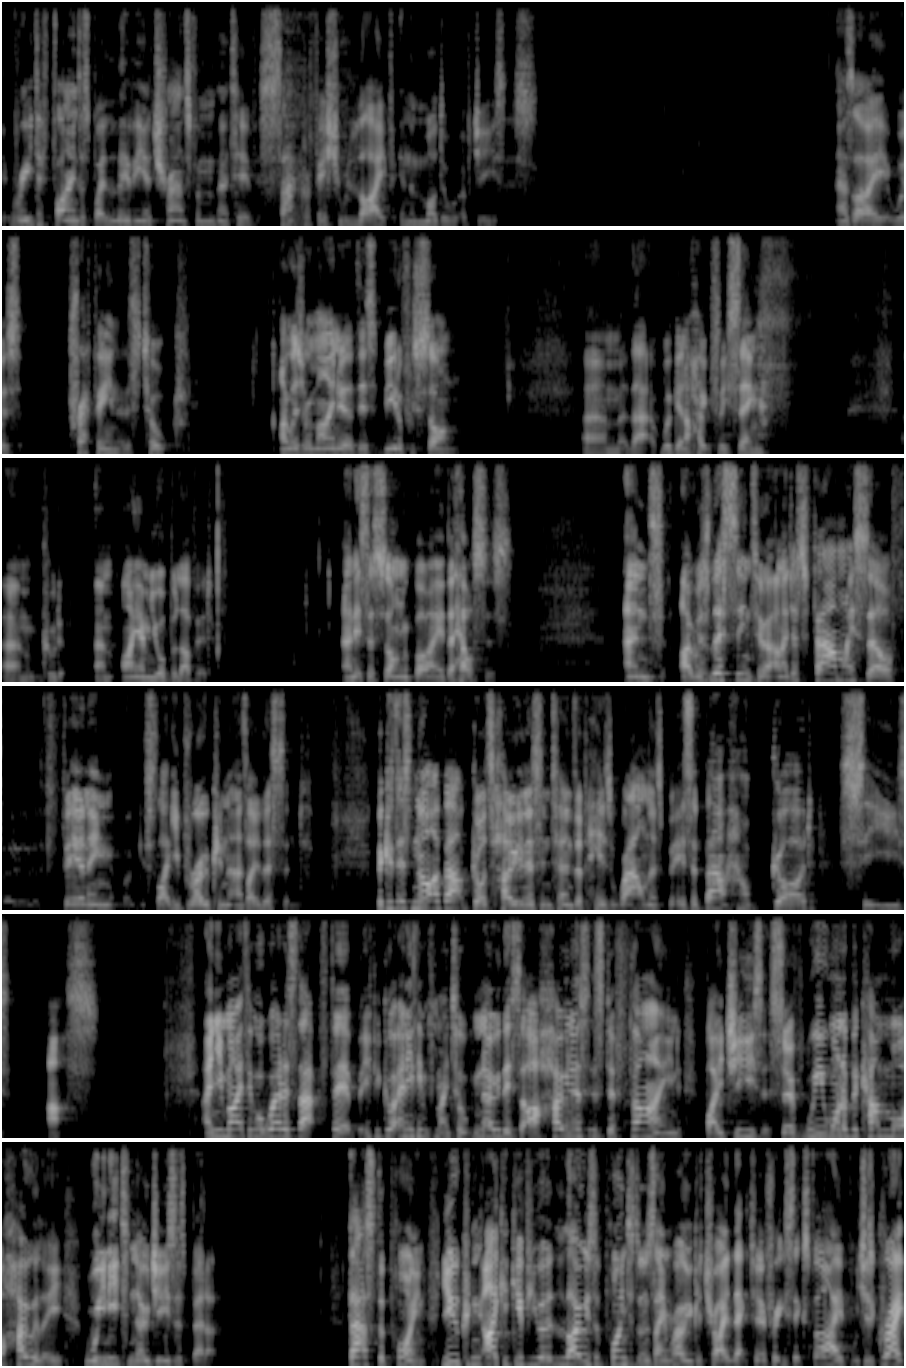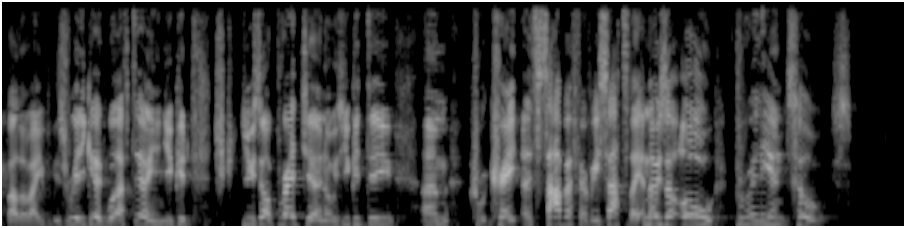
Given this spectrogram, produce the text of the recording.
It redefines us by living a transformative, sacrificial life in the model of Jesus. As I was prepping this talk, I was reminded of this beautiful song um, that we're going to hopefully sing um, called um, I Am Your Beloved. And it's a song by the Helsers. And I was listening to it, and I just found myself feeling slightly broken as I listened. Because it's not about God's holiness in terms of his wellness, but it's about how God sees us. And you might think, well, where does that fit? But if you've got anything from my talk, know this our holiness is defined by Jesus. So if we want to become more holy, we need to know Jesus better. That's the point. You can, I could give you loads of pointers on the same row. You could try Lectio 365, which is great, by the way. It's really good, worth doing. You could use our bread journals. You could do, um, create a Sabbath every Saturday. And those are all brilliant tools.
